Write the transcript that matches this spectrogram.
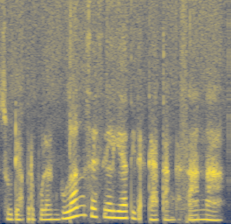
Sudah berbulan-bulan Cecilia tidak datang ke sana.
